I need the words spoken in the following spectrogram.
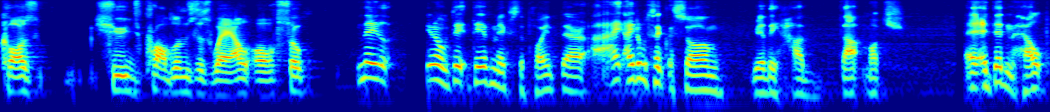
cause huge problems as well. Also, Neil, you know, Dave makes the point there. I, I don't think the song really had that much. It, it didn't help.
